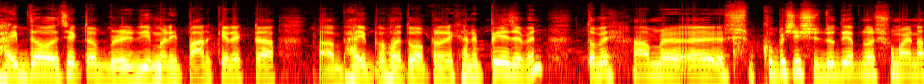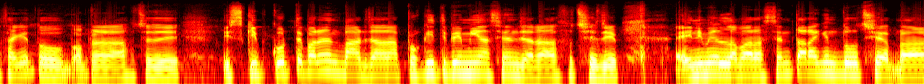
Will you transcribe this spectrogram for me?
ভাইব দেওয়া হয়েছে, একটা মানে পার্কের একটা ভাইব হয়তো আপনারা এখানে পেয়ে যাবেন। তবে আমরা খুব বেশি যদি আপনার সময় না থাকে, তো আপনারা হচ্ছে যে স্কিপ করতে পারেন। বা যারা প্রকৃতিপ্রেমী আছেন, যারা হচ্ছে যে এনিমেল লাভার আছেন, তারা কিন্তু হচ্ছে আপনার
